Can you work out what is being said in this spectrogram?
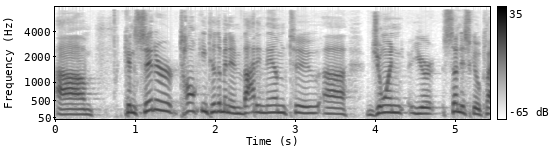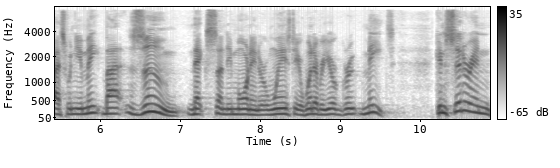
Um, consider talking to them and inviting them to uh, join your Sunday school class when you meet by Zoom next Sunday morning or Wednesday or whenever your group meets. Consider in,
